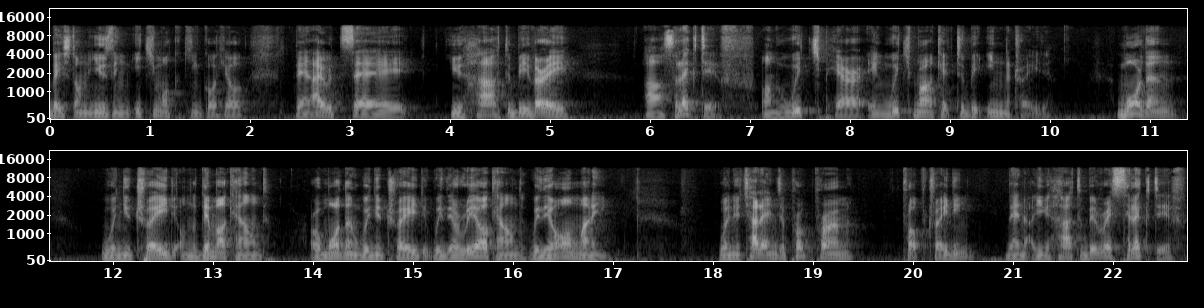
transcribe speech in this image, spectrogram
based on using Ichimoku Kinko Hyo, then I would say you have to be very uh, selective on which pair in which market to be in the trade. More than when you trade on the demo account or more than when you trade with your real account with your own money. When you challenge a prop firm, prop trading, then you have to be very selective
